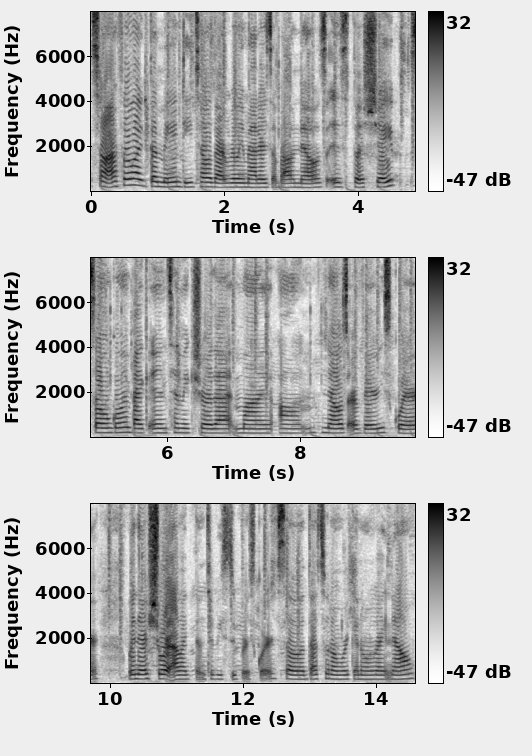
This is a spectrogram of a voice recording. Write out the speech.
So I feel like the main detail that really matters about nails is the shape. So I'm going back in to make sure that my um, nails are very square. When they're short, I like them to be super square. So that's what I'm working on right now.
